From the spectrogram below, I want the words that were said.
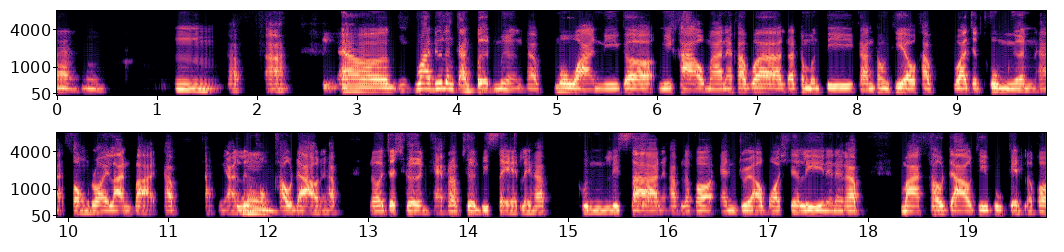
ห้าง อืม อืมครับ อ่าจริงนะเอ่อว่าด้วยเรื่องการเปิดเมืองครับ เมื่อวานนี้ก็มีข่าวมานะครับ ว่ารัฐมนตรีการท่องเที่ยวครับ ว่าจะทุ่มเงินฮะสองร้อยล้านบาทครับจัดงานเรื่องของอืมเคานต์ดาวน์นะครับแล้วจะเชิญแขกรับเชิญพิเศษเลยครับ คุณลิซ่านะครับ แล้วก็แอนเดรียอัลบอเชลลี่เนี่ยนะครับ มาเคานต์ดาวน์ที่ภูเก็ตแล้วก็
